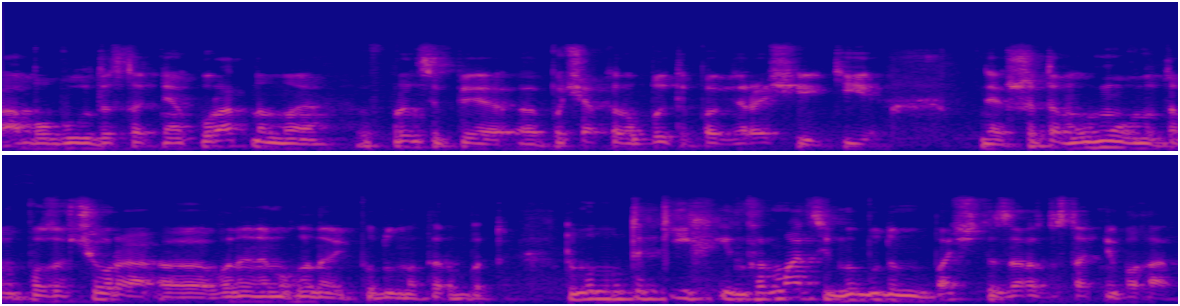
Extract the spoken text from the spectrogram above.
Або були достатньо акуратними, в принципі, е, почати робити певні речі, які ще там умовно там позавчора е, вони не могли навіть подумати робити. Тому таких інформацій ми будемо бачити зараз достатньо багато.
